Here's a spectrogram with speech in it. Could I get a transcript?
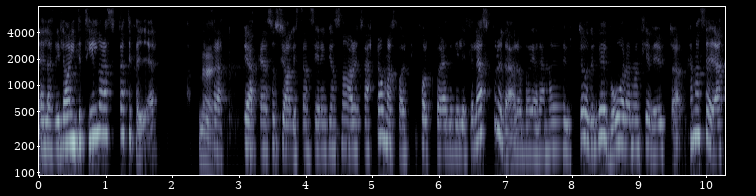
eller att vi la inte till några strategier. Nej. för att öka social distansering, utan snarare tvärtom att folk, folk började bli lite less på det där och började lämna ute och det blev vår och man klev ut. Då kan man säga att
